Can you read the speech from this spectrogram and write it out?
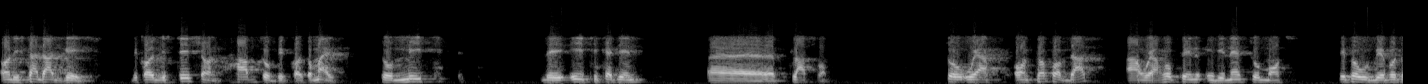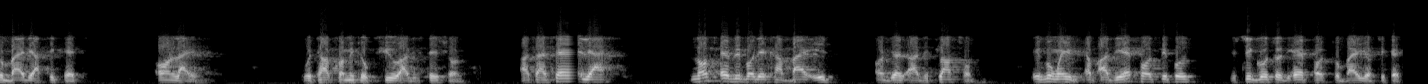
on the standard gauge, because the station have to be customized to meet the e-ticketing uh, platform. So we are on top of that, and we are hoping in the next two months, people will be able to buy their ticket online without coming to queue at the station. As I said earlier, not everybody can buy it on the, at the platform even when you, at the airport, people you still go to the airport to buy your ticket.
